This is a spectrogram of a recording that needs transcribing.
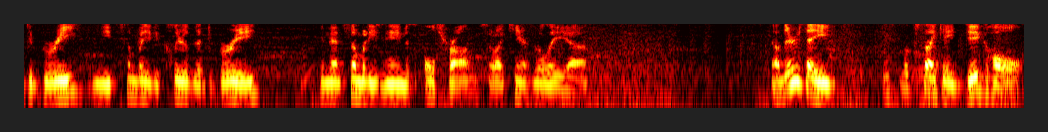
debris. We need somebody to clear the debris, and that somebody's name is Ultron, so I can't really... Uh... Now there's a... Looks like a dig hole.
